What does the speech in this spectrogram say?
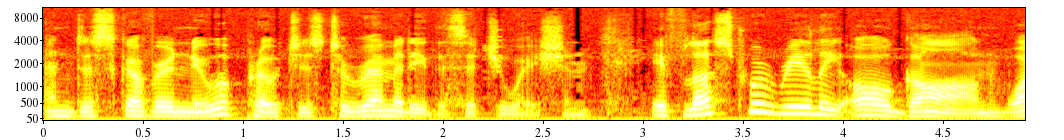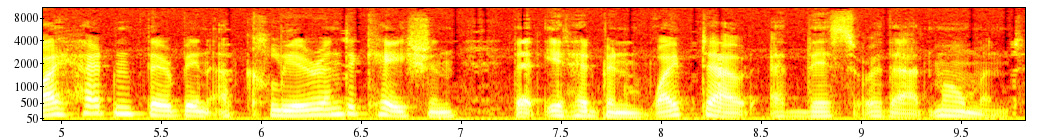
and discover new approaches to remedy the situation. If lust were really all gone, why hadn't there been a clear indication that it had been wiped out at this or that moment?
